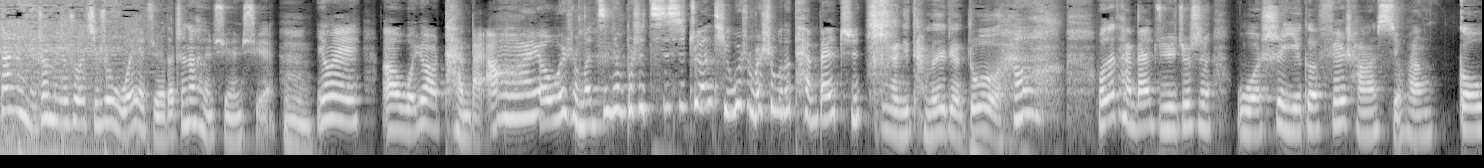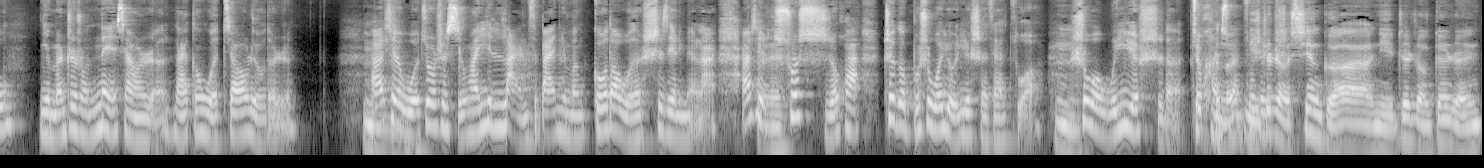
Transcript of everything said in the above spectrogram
但是你这么一说，其实我也觉得真的很玄学。嗯，因为呃，我又要坦白。哎呀，为什么今天不是七夕专题？为什么是我的坦白局？哎呀，你坦白的有点多啊！我的坦白局就是，我是一个非常喜欢勾你们这种内向人来跟我交流的人。而且我就是喜欢一揽子把你们勾到我的世界里面来。而且说实话，这个不是我有意识在做，嗯，是我无意识的就很喜欢做这你这种性格啊，你这种跟人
